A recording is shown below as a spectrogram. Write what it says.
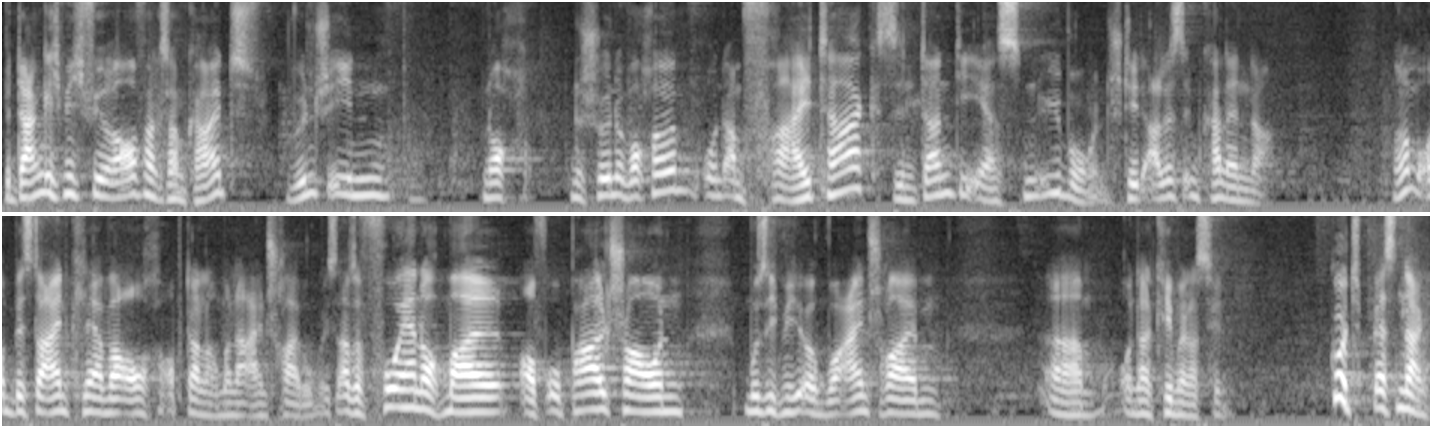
bedanke ich mich für Ihre Aufmerksamkeit, wünsche Ihnen noch eine schöne Woche und am Freitag sind dann die ersten Übungen. Steht alles im Kalender. Ne? Und bis dahin klären wir auch, ob da nochmal eine Einschreibung ist. Also vorher nochmal auf Opal schauen, muss ich mich irgendwo einschreiben ähm, und dann kriegen wir das hin. Gut, besten Dank.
